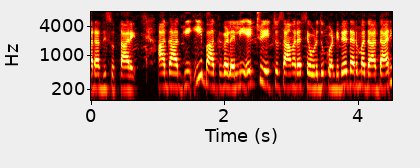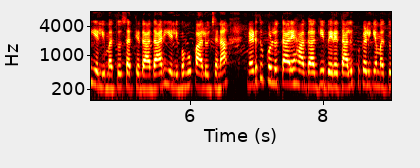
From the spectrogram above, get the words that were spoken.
ಆರಾಧಿಸುತ್ತಾರೆ. ಹಾಗಾಗಿ ಈ ಭಾಗಗಳಲ್ಲಿ ಹೆಚ್ಚು ಹೆಚ್ಚು ಸಾಮರಸ್ಯ ಉಳಿದುಕೊಂಡಿದೆ. ಧರ್ಮದ ದಾರಿಯಲ್ಲಿ ಮತ್ತು ಸತ್ಯದ ದಾರಿಯಲ್ಲಿ ಬಹುಪಾಲು ಜನ ನಡೆದುಕೊಳ್ಳುತ್ತಾರೆ. ಹಾಗಾಗಿ ಬೇರೆ ತಾಲೂಕುಗಳಿಗೆ ಮತ್ತು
